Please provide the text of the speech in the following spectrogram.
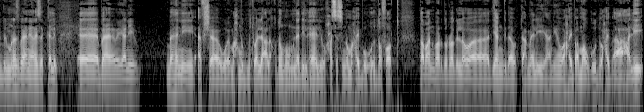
بالمناسبة يعني عايز أتكلم آه، يعني بهني قفشة ومحمود متولي على قدومهم النادي الأهلي وحاسس إن هم هيبقوا إضافات. طبعا برضو الراجل اللي هو ديانج ده بتاع مالي يعني هو هيبقى موجود وهيبقى عليه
